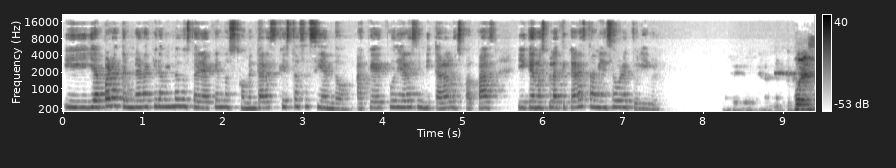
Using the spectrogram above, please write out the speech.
Y ya para terminar, aquí a mí me gustaría que nos comentaras qué estás haciendo, a qué pudieras invitar a los papás y que nos platicaras también sobre tu libro. Pues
